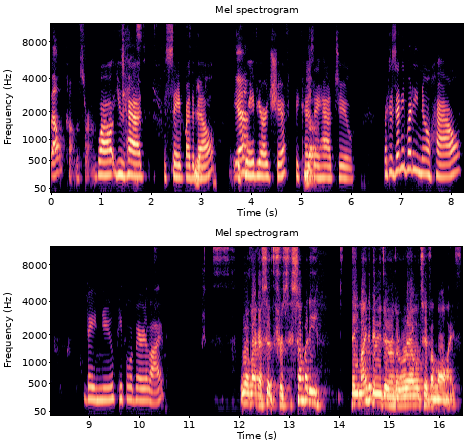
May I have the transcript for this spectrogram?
bell comes from. Well, you had the Saved by the yeah. Bell, yeah, the graveyard shift because they had to. But does anybody know how they knew people were buried alive? Well, like I said, for somebody they might have been either the relative alive.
